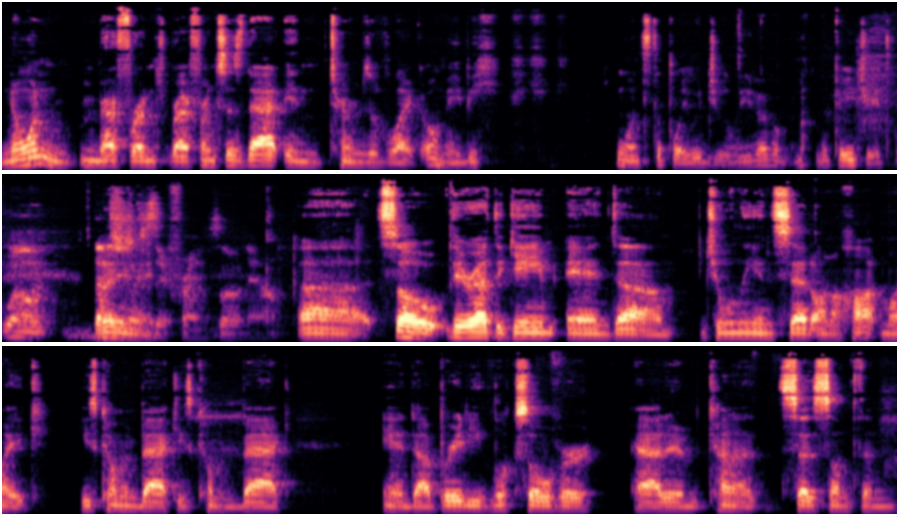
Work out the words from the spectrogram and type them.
no one reference references that in terms of like, oh, maybe he wants to play with Julian Edelman on the Patriots. well, that's just anyway. because they're friends though now. Uh, so they were at the game, and um, Julian said on a hot mic, "He's coming back. He's coming back." And uh, Brady looks over at him, kind of says something.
